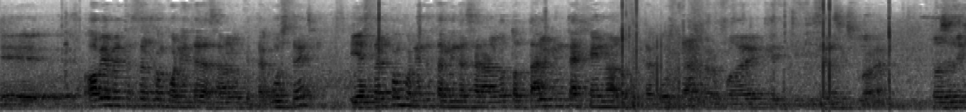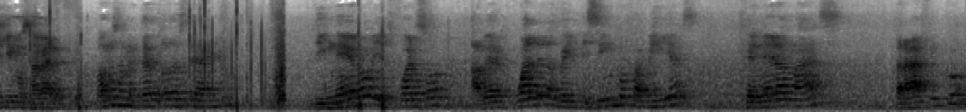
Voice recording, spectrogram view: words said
eh, obviamente está el componente de hacer algo que te guste y está el componente también de hacer algo totalmente ajeno a lo que te gusta, pero poder que, que quisieras explorar. Entonces dijimos, a ver, vamos a meter todo este año dinero y esfuerzo a ver cuál de las 25 familias genera más tráfico,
